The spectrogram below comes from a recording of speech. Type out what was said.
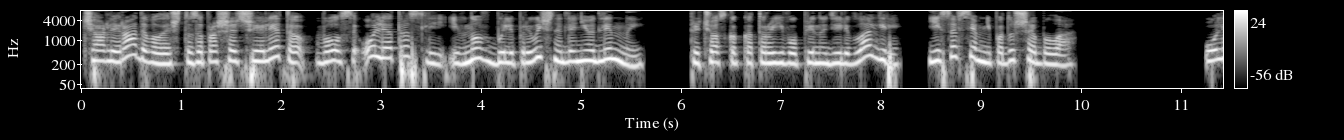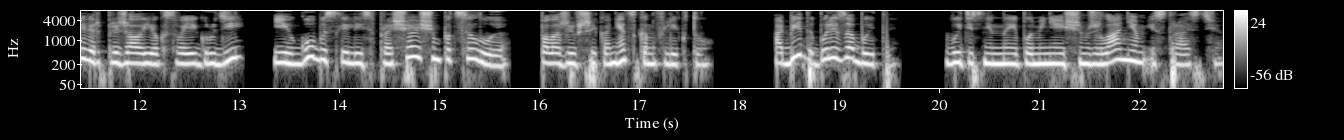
Чарли радовалась, что за прошедшее лето волосы Олли отросли и вновь были привычной для нее длины. Прическа, которой его принудили в лагере, ей совсем не по душе была. Оливер прижал ее к своей груди, и их губы слились в прощающем поцелуе, положивший конец конфликту. Обиды были забыты, вытесненные пламенеющим желанием и страстью.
